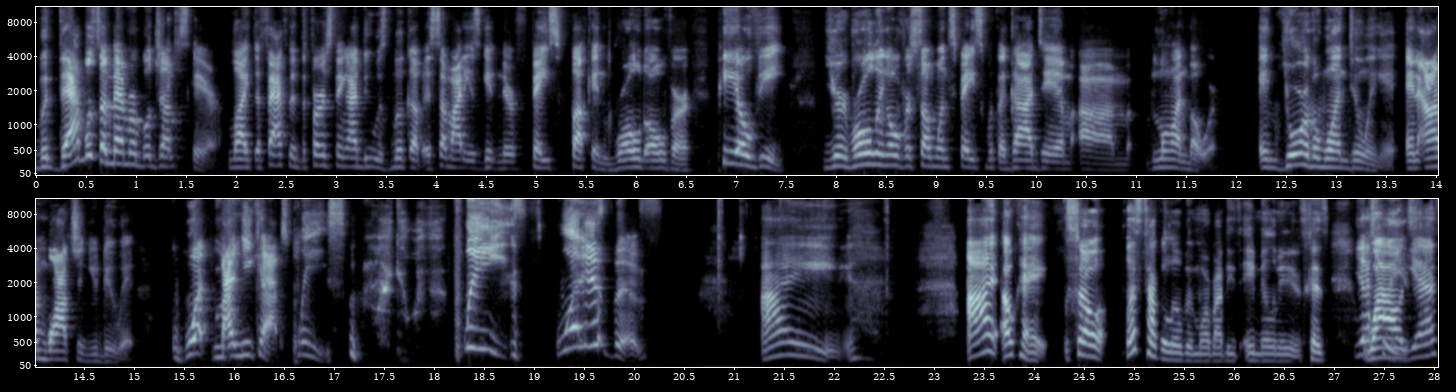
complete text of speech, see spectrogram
but that was a memorable jump scare. Like the fact that the first thing I do is look up and somebody is getting their face fucking rolled over. POV. You're rolling over someone's face with a goddamn um lawnmower, and you're the one doing it, and I'm watching you do it. What my kneecaps, please. Please. What is this? I, I, okay. So let's talk a little bit more about these eight millimeters because Yes, while please. yes,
